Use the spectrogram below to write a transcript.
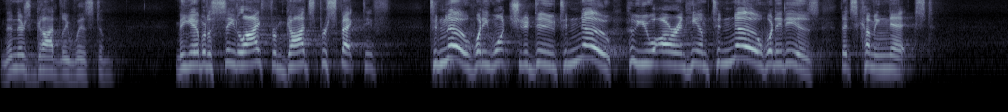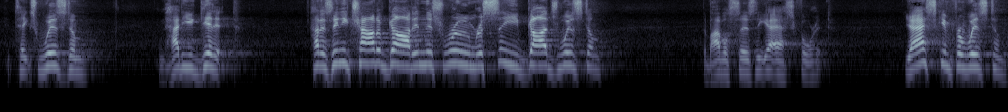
And then there's godly wisdom, being able to see life from God's perspective, to know what He wants you to do, to know who you are in Him, to know what it is that's coming next. It takes wisdom. And how do you get it? How does any child of God in this room receive God's wisdom? The Bible says that you ask for it. You ask Him for wisdom.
